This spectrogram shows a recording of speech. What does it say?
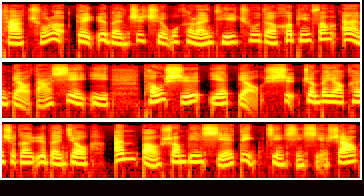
他除了对日本支持乌克兰提出的和平方案表达谢意，同时也表示准备要开始跟日本就安保双边协定进行协商。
